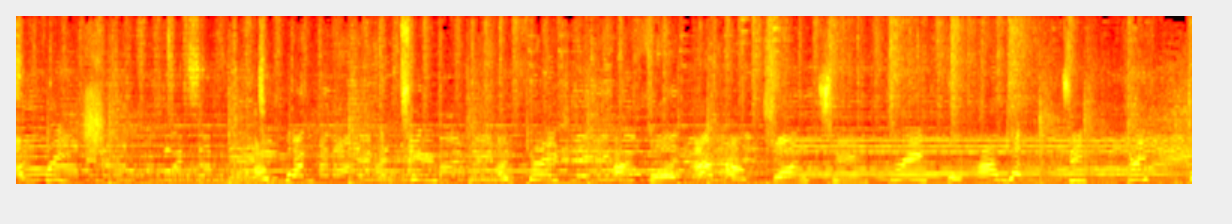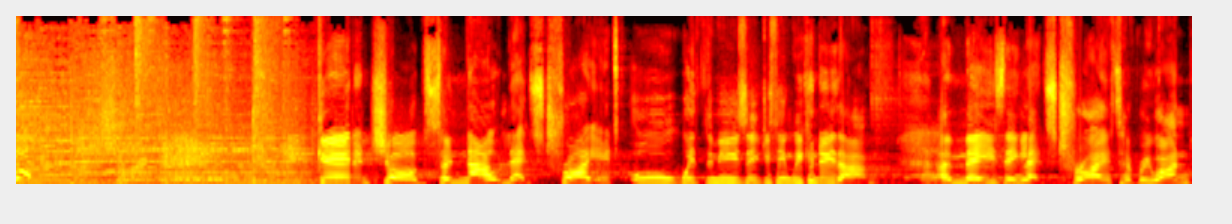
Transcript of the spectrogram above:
and reach. And one and two and three and four. One, two, three, four. And one, two, three, four. Good job. So now let's try it all with the music. Do you think we can do that? Amazing. Let's try it, everyone.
